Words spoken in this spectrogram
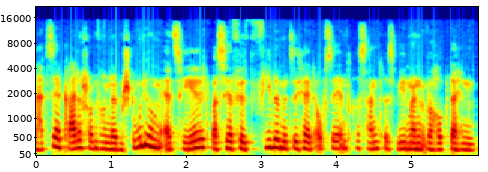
Du hast ja gerade schon von deinem Studium erzählt, was ja für viele mit Sicherheit auch sehr interessant ist, wie man überhaupt dahin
